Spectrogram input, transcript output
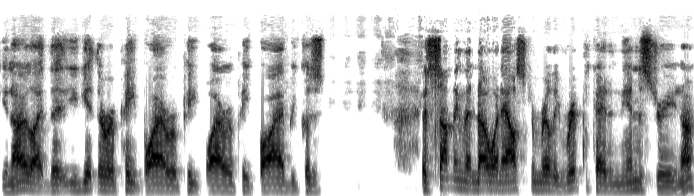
You know, like that you get the repeat buyer, repeat buyer, repeat buyer because it's something that no one else can really replicate in the industry, you know.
